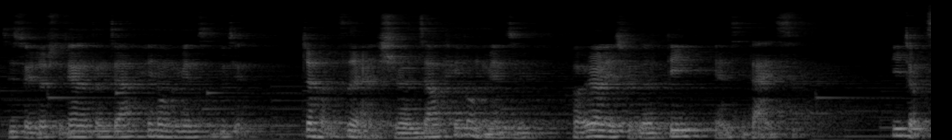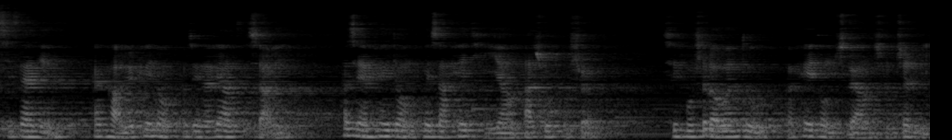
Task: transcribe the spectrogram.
即随着时间的增加，黑洞的面积不减。这很自然使人将黑洞的面积和热力学的 D 联系在一起。一九七三年，他考虑黑洞附近的量子效应，发现黑洞会像黑体一样发出辐射，其辐射的温度和黑洞质量成正比，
